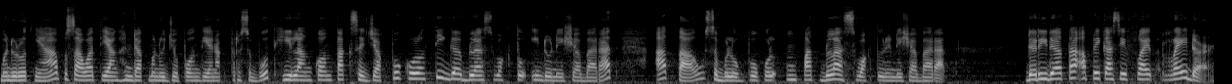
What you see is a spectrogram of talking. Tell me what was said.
Menurutnya, pesawat yang hendak menuju Pontianak tersebut hilang kontak sejak pukul 13 waktu Indonesia Barat atau sebelum pukul 14 waktu Indonesia Barat. Dari data aplikasi Flight Radar,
